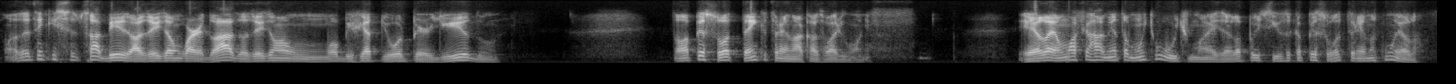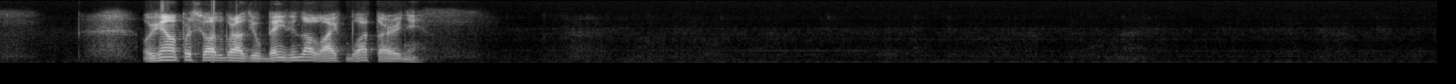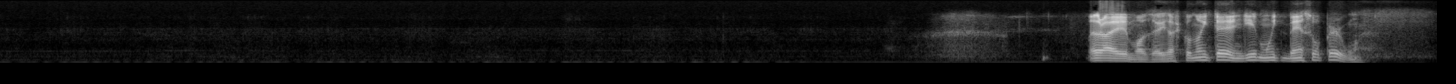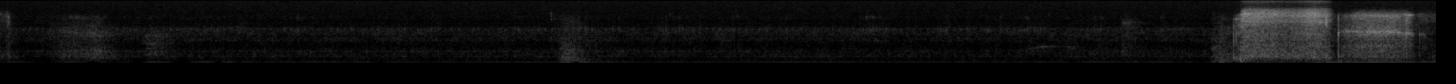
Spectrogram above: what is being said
Você tem que saber, às vezes é um guardado, às vezes é um objeto de ouro perdido. Então a pessoa tem que treinar com as variônicas. Ela é uma ferramenta muito útil, mas ela precisa que a pessoa treina com ela. Oi, Gema Preciosa do Brasil, bem-vindo à live, boa tarde. Pera aí, Moisés, acho que eu não entendi muito bem a sua pergunta.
